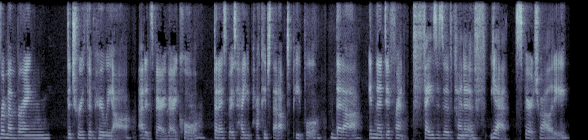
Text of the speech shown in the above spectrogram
remembering the truth of who we are at its very, very core. But I suppose how you package that up to people that are in their different phases of kind of, yeah, spirituality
